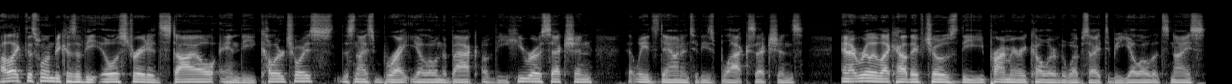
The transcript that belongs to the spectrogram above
I like this one because of the illustrated style and the color choice. This nice bright yellow in the back of the hero section that leads down into these black sections. And I really like how they've chose the primary color of the website to be yellow. That's nice.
